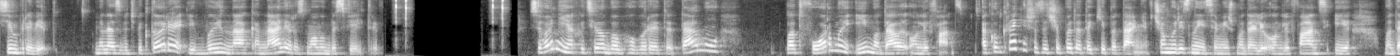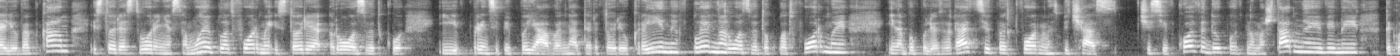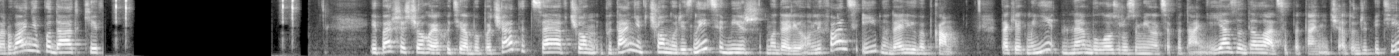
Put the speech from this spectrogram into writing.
Всім привіт! Мене звуть Вікторія, і ви на каналі Розмови без фільтрів. Сьогодні я хотіла би обговорити тему платформи і моделей OnlyFans. А конкретніше зачепити такі питання: в чому різниця між моделлю OnlyFans і моделлю Webcam, історія створення самої платформи, історія розвитку і, в принципі, появи на території України, вплив на розвиток платформи і на популяризацію платформи під час часів ковіду, повномасштабної війни, декларування податків. І перше, з чого я хотіла би почати, це в чому питання, в чому різниця між моделлю OnlyFans і моделлю Webcam. Так як мені не було зрозуміло це питання. Я задала це питання чату GPT,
